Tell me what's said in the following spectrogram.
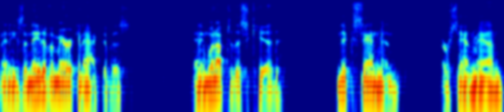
and he's a Native American activist, and he went up to this kid, Nick Sandmann, or Sandmann,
